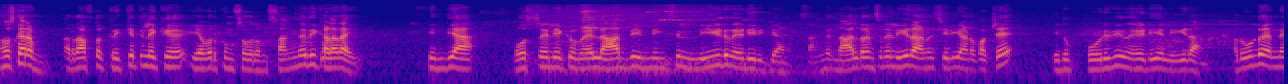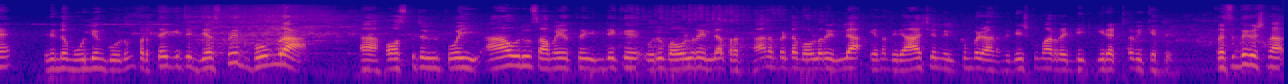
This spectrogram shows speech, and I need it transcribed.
നമസ്കാരം. റാഫ്റ്റോ ക്രിക്കറ്റിലേക്ക് എവർക്കും സ്വാഗതം. സംഗതി കളറായി. ഇന്ത്യ ഓസ്ട്രേലിയക്ക് മേൽ ആദ്യ ഇന്നിങ്സിൽ ലീഡ് നേടിയിരിക്കുകയാണ്. സംഗതി നാല് റൺസിന്റെ ലീഡാണ് ശരിയാണ്. പക്ഷേ ഇത് പൊരുതി നേടിയ ലീഡാണ് അതുകൊണ്ട് തന്നെ ഇതിന്റെ മൂല്യം കൂടും. പ്രത്യേകിച്ച് ജസ്പ്രീത് ബുംറ ഹോസ്പിറ്റലിൽ പോയി ആ ഒരു സമയത്ത് ഇന്ത്യയ്ക്ക് ഒരു ബൗളർ ഇല്ല പ്രധാനപ്പെട്ട ബൗളർ ഇല്ല എന്ന നിരാശയിൽ നിൽക്കുമ്പോഴാണ് നിതീഷ് കുമാർ റെഡ്ഡി ഇരട്ട വിക്കറ്റ് പ്രസിദ്ധ കൃഷ്ണ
